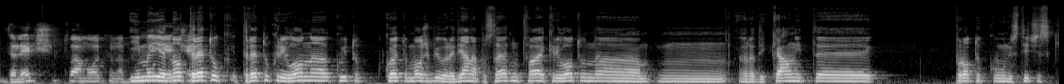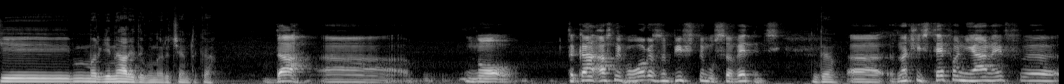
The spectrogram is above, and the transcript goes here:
далеч това моето наблюдение. Има и едно че... трето, трето крило, на които, което може би уредя напоследък, но това е крилото на м- радикалните протокомунистически маргинали, да го наречем така. Да, а, но така, аз не говоря за бившите му съветници. Да. А, значи Стефан Янев а, а,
